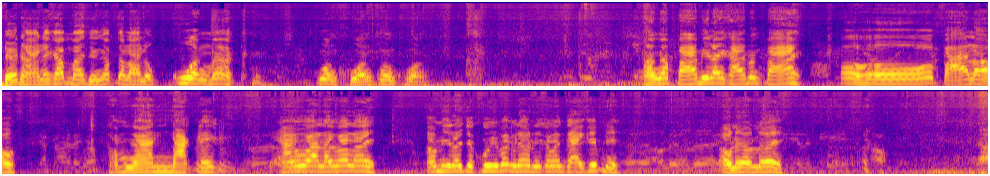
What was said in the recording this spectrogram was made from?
เดินหานะครับมาถึงครับตลาดแลกกว้างมาก กว้างขวางกว้างขวางเอางั้นป๋ามีอะไรขายบ้างป๋าโอ้โหป๋าเราทำงานหนักเลยเอาว่าอะไรว่าอะไร เอามีอะไรจะคุยบ้างแล้วนี่กำลังถ่ายคลิปนี่เออเอาเลยเอาเลยเอาเลยเอาเลยได้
